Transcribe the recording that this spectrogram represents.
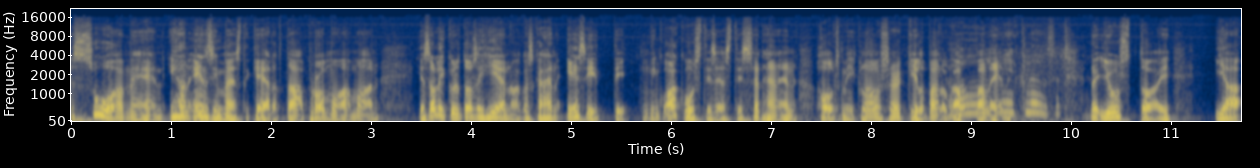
Suomeen ihan ensimmäistä kertaa promoamaan. Ja se oli kyllä tosi hienoa, koska hän esitti niin kuin akustisesti sen hänen Hold Me Closer kilpailukappaleen. Oh, niin closer. No just toi. Ja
